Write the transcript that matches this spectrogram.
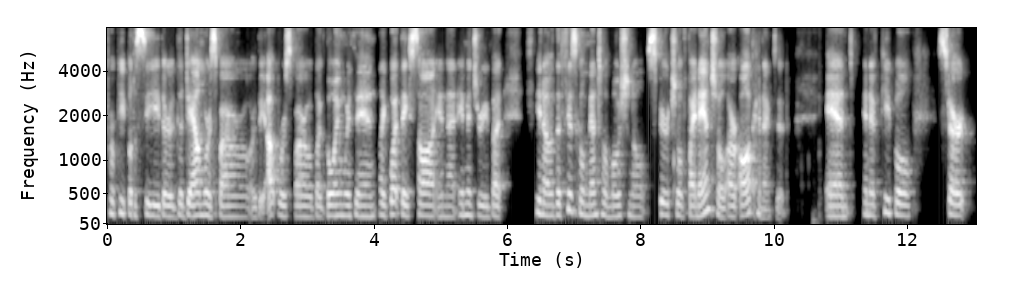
for people to see either the downward spiral or the upward spiral, but going within like what they saw in that imagery. But, you know, the physical, mental, emotional, spiritual, financial are all connected and and if people start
